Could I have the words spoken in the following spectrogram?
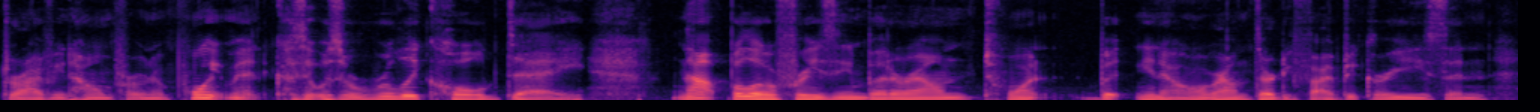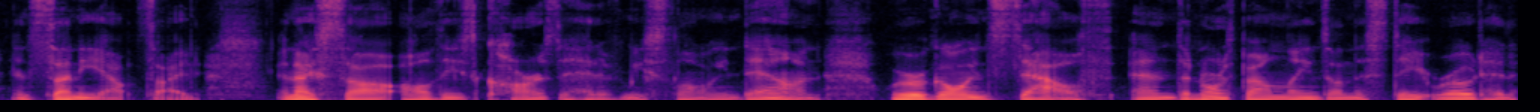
driving home from an appointment because it was a really cold day, not below freezing, but around 20, but you know, around 35 degrees and, and sunny outside. And I saw all these cars ahead of me slowing down. We were going south, and the northbound lanes on the state road had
